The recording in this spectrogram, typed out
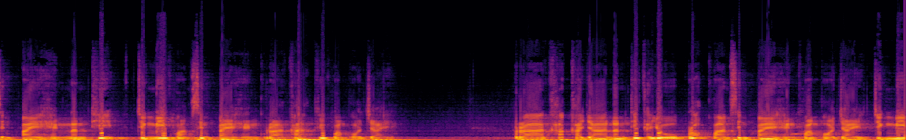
สิ้นไปแห่งนันทิจึงมีความสิ้นไปแห่งราคะคือความพอใจ ราคะขยานันทิขโย เพราะความสิ้นไปแห่งความพอใจ จึงมี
